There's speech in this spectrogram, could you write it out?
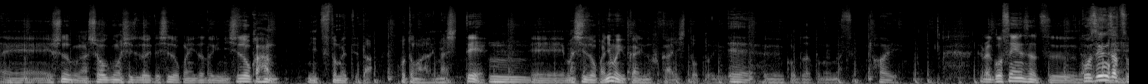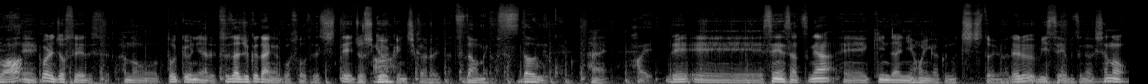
えー、慶喜が将軍を退いて静岡にいた時に静岡藩に勤めてたことがありまして、うん、えー、まあ、静岡にもゆかりの深い人という、えー、ことだと思います。はい。から五千円札、ね、五千円札は、えー、これ女性です。あの東京にある津田塾大学を創設して女子教育に力を入れた津田梅子津田梅子。はい、はい、で、えー、千円札が、えー、近代日本医学の父と言われる微生物学者の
